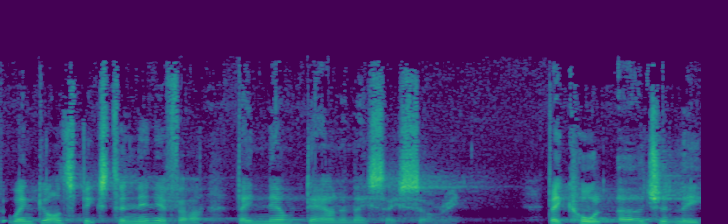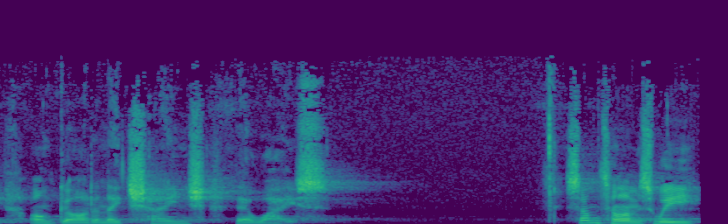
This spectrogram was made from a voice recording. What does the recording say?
But when God speaks to Nineveh, they knelt down and they say sorry. They call urgently on God and they change their ways. Sometimes we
